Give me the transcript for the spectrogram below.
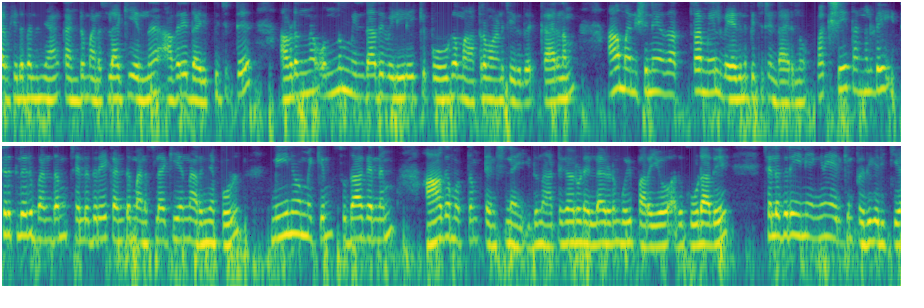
അഭിഹിത ബന്ധം ഞാൻ കണ്ടു മനസ്സിലാക്കി എന്ന് അവരെ ധരിപ്പിച്ചിട്ട് അവിടെ നിന്ന് ഒന്നും മിണ്ടാതെ വെളിയിലേക്ക് പോവുക മാത്രമാണ് ചെയ്തത്. കാരണം ആ മനുഷ്യനെ അത് അത്രമേൽ വേദനിപ്പിച്ചിട്ടുണ്ടായിരുന്നു. പക്ഷേ തങ്ങളുടെ ഇത്തരത്തിലൊരു ബന്ധം ചെല്ലുതിരെ കണ്ട് മനസ്സിലാക്കി എന്ന് അറിഞ്ഞപ്പോൾ മീനുമ്മയ്ക്കും സുധാകരനും ആകെ മൊത്തം ടെൻഷനായി ഇത് നാട്ടുകാരോട് എല്ലാവരോടും പോയി പറയോ? അത് കൂടാതെ ചിലതുരെ ഇനി എങ്ങനെയായിരിക്കും പ്രതികരിക്കുക?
